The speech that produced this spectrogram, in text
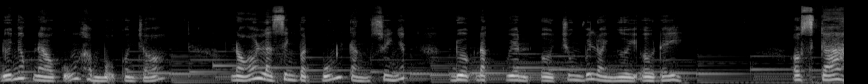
đứa nhóc nào cũng hầm mộ con chó. Nó là sinh vật bốn cẳng duy nhất được đặc quyền ở chung với loài người ở đây. Oscar!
